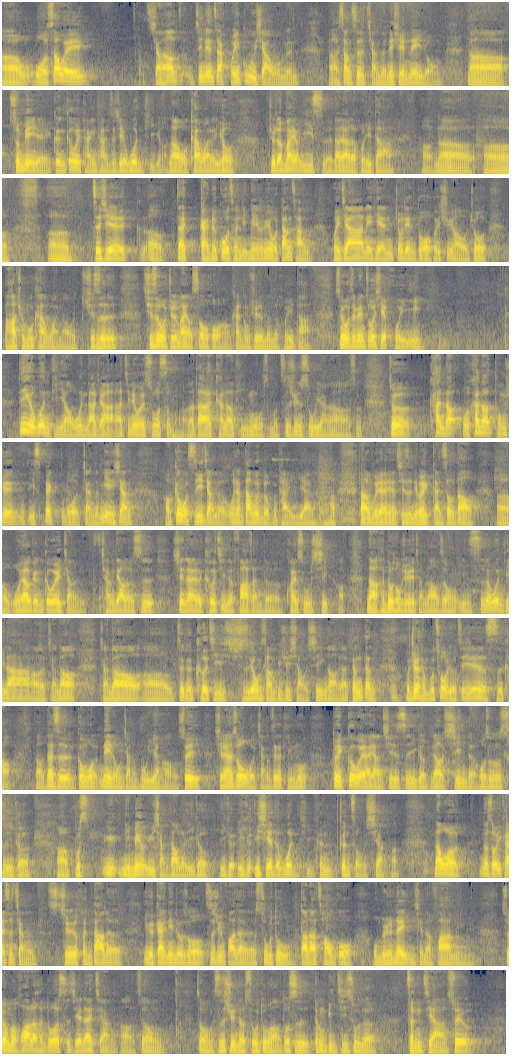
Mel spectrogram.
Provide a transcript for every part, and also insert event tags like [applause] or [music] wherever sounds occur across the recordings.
呃，我稍微想要今天再回顾一下我们呃上次讲的那些内容，那顺便也跟各位谈一谈这些问题啊。那我看完了以后，觉得蛮有意思的，大家的回答。好，那呃呃这些呃在改的过程里面，因为我当场回家那天九点多回去哈，我就把它全部看完了。其实其实我觉得蛮有收获哈，看同学们的回答，所以我这边做一些回应。第一个问题啊，我问大家啊，今天会说什么？那大家看到题目什么资讯素养啊，是就看到我看到同学 expect 我讲的面相。好，跟我实际讲的，我想大部分都不太一样，当然不一样。其实你会感受到，呃，我要跟各位讲，强调的是现在的科技的发展的快速性啊。那很多同学也讲到这种隐私的问题啦，好，讲到讲到呃这个科技使用上必须小心啊，那等等，我觉得很不错，有这些的思考啊。但是跟我内容讲的不一样哈，所以显然说我讲这个题目对各位来讲，其实是一个比较新的，或者说是一个。呃，不是预你没有预想到的一个一个一个一些的问题跟跟走向啊。那我那时候一开始讲，其实很大的一个概念就是说，资讯发展的速度大大超过我们人类以前的发明，所以我们花了很多的时间在讲啊，这种这种资讯的速度啊，都是等比级数的增加。所以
